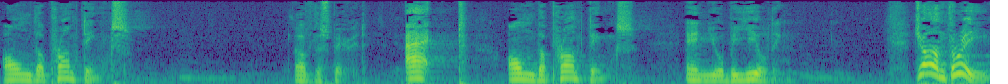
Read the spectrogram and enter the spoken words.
on the promptings of the Spirit. Act on the promptings, and you'll be yielding. John 3,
